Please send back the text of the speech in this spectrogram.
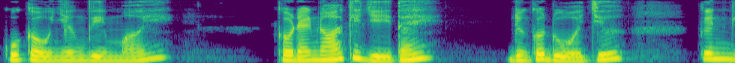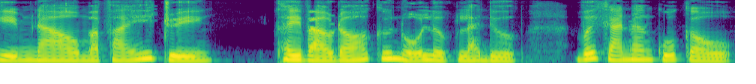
của cậu nhân viên mới. Cậu đang nói cái gì thế? Đừng có đùa chứ, kinh nghiệm nào mà phải truyền, thay vào đó cứ nỗ lực là được. Với khả năng của cậu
